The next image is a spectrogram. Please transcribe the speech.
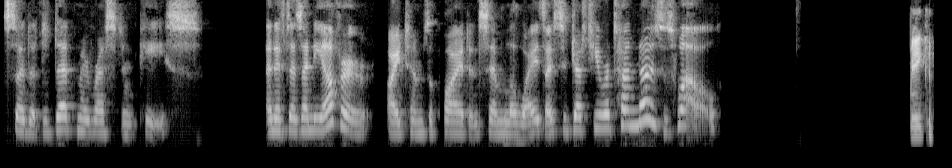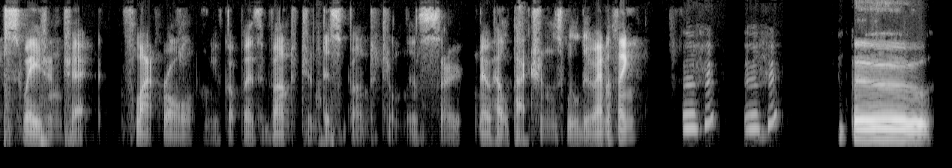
so that the dead may rest in peace. And if there's any other items acquired in similar ways, I suggest you return those as well. Make a persuasion check. Flat roll. You've got both advantage and disadvantage on this, so no help actions will do anything. Mm-hmm. Mm-hmm. Boo.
